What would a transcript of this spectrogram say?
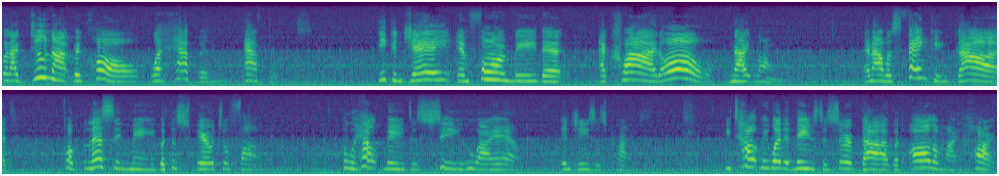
but I do not recall what happened afterwards. Deacon Jay informed me that I cried all night long. And I was thanking God for blessing me with a spiritual father who helped me to see who I am in Jesus Christ. He taught me what it means to serve God with all of my heart,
